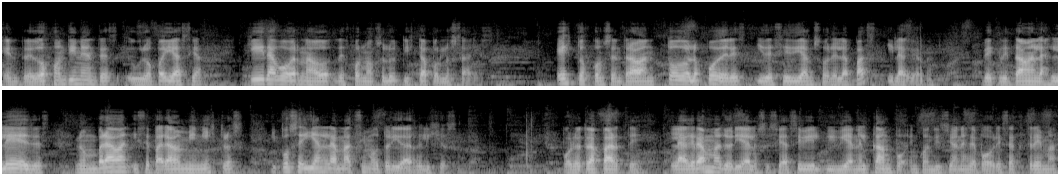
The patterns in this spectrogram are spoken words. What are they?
entre dos continentes, Europa y Asia, que era gobernado de forma absolutista por los zares. Estos concentraban todos los poderes y decidían sobre la paz y la guerra. Decretaban las leyes, nombraban y separaban ministros y poseían la máxima autoridad religiosa. Por otra parte, la gran mayoría de la sociedad civil vivía en el campo en condiciones de pobreza extrema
